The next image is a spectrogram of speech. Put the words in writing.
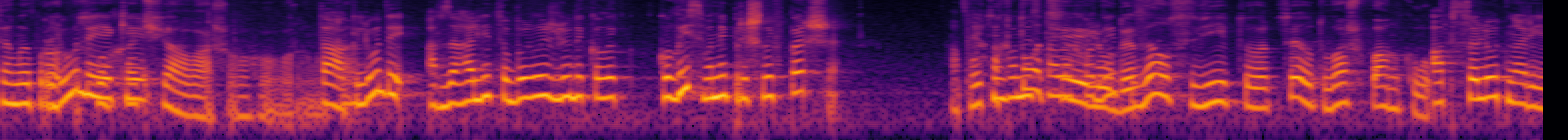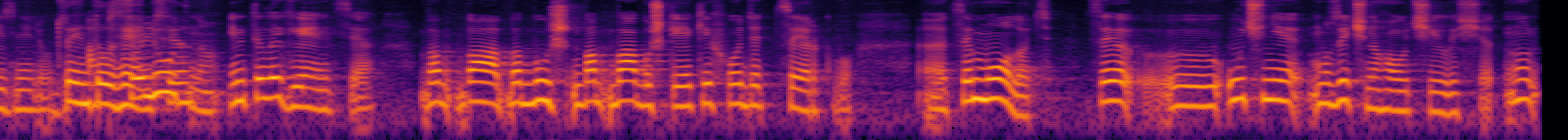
Це ми про Люди, які- вашого говоримо. Так, люди, а взагалі це були ж люди, коли колись вони прийшли вперше, а потім А вони хто стали ці ходити. люди? За освітою, це от ваш фан-клуб. Абсолютно різні люди. Це інтелігенція? Абсолютно. Інтелігенція, баб- бабуш, баб- бабушки, які ходять в церкву. Е, Це молодь, це е, учні музичного училища. Ну,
